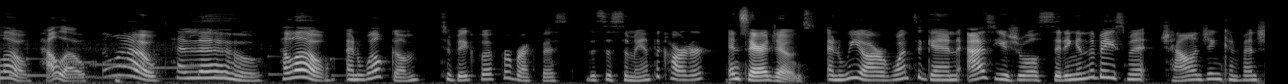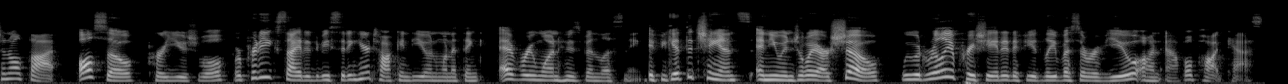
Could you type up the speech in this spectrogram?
Hello. Hello. Hello. Hello. Hello. And welcome to Bigfoot for Breakfast. This is Samantha Carter, And Sarah Jones. and we are once again, as usual, sitting in the basement, challenging conventional thought. Also, per usual, we're pretty excited to be sitting here talking to you and want to thank everyone who's been listening. If you get the chance and you enjoy our show, we would really appreciate it if you'd leave us a review on Apple Podcasts.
